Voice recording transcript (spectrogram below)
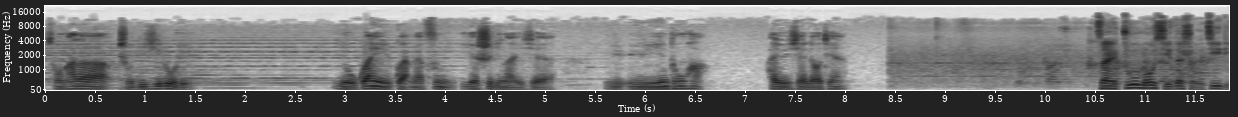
从他的手机记录里，有关于拐卖妇女也涉及了一些语语音通话，还有一些聊天。在朱某喜的手机里，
